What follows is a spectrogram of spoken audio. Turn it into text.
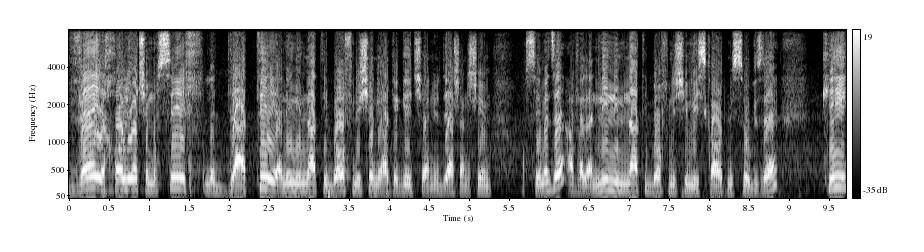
ויכול להיות שמוסיף, לדעתי, אני נמנעתי באופן אישי, אני רק אגיד שאני יודע שאנשים עושים את זה, אבל אני נמנעתי באופן אישי מעסקאות מסוג זה, כי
